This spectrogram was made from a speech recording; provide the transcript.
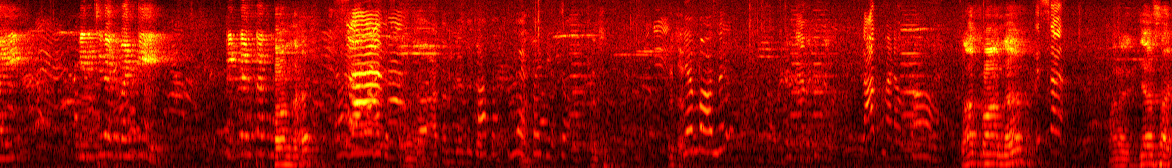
ఉన్నాయి. మీరు ఇచ్చినటువంటి కిట్ అంతా క్లాత్ బాగుందా? మన విద్యాశాఖ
